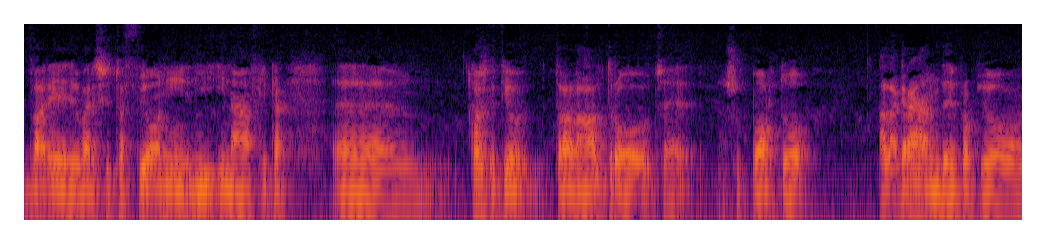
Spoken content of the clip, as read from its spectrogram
varie, varie situazioni in Africa. Eh, cosa che io tra l'altro cioè, supporto alla grande proprio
